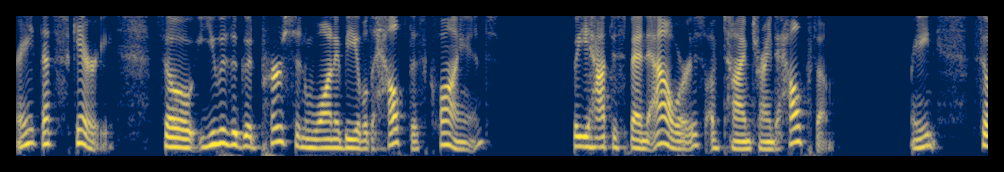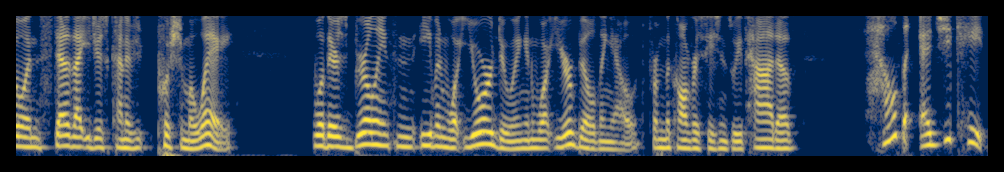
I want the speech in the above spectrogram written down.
right? That's scary. So, you as a good person want to be able to help this client, but you have to spend hours of time trying to help them, right? So, instead of that, you just kind of push them away. Well, there's brilliance in even what you're doing and what you're building out from the conversations we've had of help educate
